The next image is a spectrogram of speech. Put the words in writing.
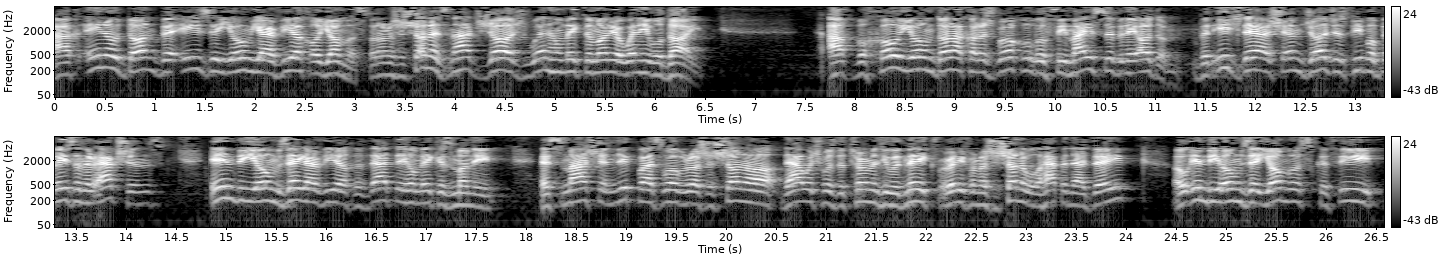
Ach Eno Don Be'eze Yom Yarviach O Yomus. But on Rosh Hashanah, it's not judged when he'll make the money or when he will die. Ach B'chol Yom Don HaKadosh Baruch Hu Lufi Maise B'nei Adam. But each day Hashem judges people based on their actions, in B'yom Ze Yarviach, if that day he'll make his money, That which was determined he would make already from Rosh Hashanah will happen that day. In the Omze Yomus Kathi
